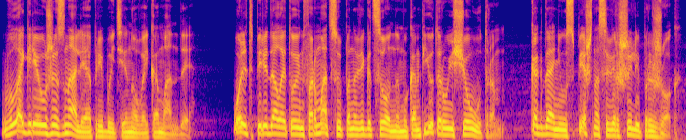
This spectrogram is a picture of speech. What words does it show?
В лагере уже знали о прибытии новой команды. Ольт передал эту информацию по навигационному компьютеру еще утром, когда они успешно совершили прыжок –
